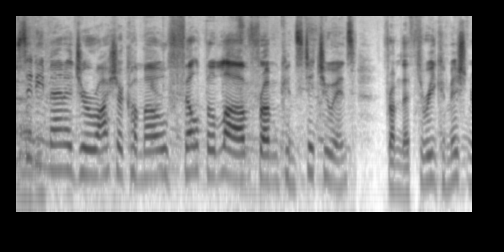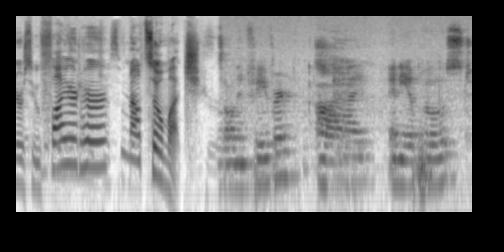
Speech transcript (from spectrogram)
City manager Rasha Cameau felt the love from constituents. From the three commissioners who fired her, not so much. All in favor? Aye. Any opposed?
